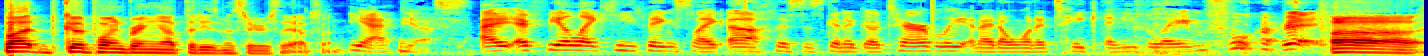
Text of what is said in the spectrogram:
But good point bringing up that he's mysteriously absent. Yeah. Yes. I, I feel like he thinks like, ugh, this is gonna go terribly, and I don't want to take any blame for it. Uh,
